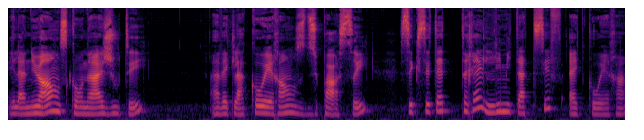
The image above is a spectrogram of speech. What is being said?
Et la nuance qu'on a ajoutée avec la cohérence du passé, c'est que c'était très limitatif être cohérent.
